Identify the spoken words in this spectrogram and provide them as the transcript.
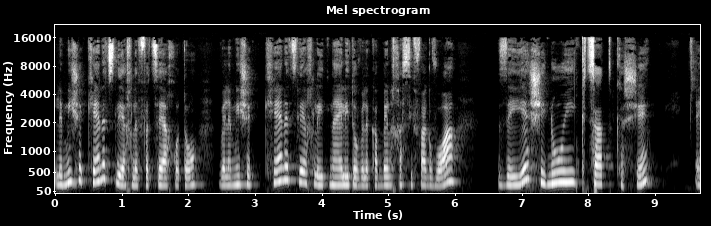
למי שכן הצליח לפצח אותו, ולמי שכן הצליח להתנהל איתו ולקבל חשיפה גבוהה, זה יהיה שינוי קצת קשה. אה,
